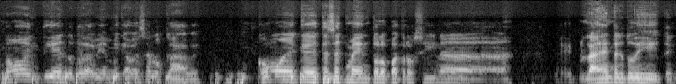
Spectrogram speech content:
no entiendo todavía, en mi cabeza no cabe. ¿Cómo es que este segmento lo patrocina eh, la gente que tú dijiste?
